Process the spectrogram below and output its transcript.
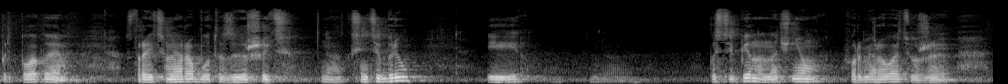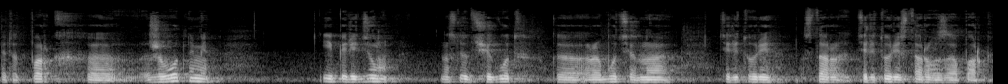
предполагаем строительные работы завершить к сентябрю. И постепенно начнем формировать уже этот парк э, животными и перейдем на следующий год к работе на территории, стар, территории старого зоопарка.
